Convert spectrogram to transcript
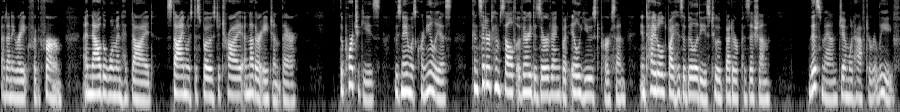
at any rate for the firm, and now the woman had died, Stein was disposed to try another agent there. The Portuguese, whose name was Cornelius, considered himself a very deserving but ill used person, entitled by his abilities to a better position. This man Jim would have to relieve.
